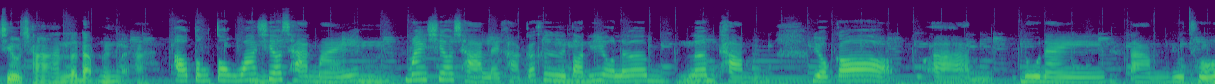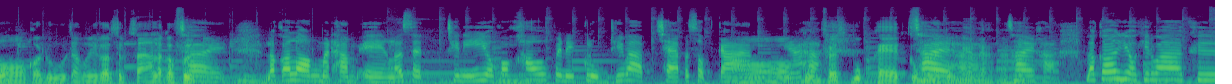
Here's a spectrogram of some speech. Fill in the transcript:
เชี่ยวชาญระดับหนึ่งแหละอะ เอาตรงๆว่าอืมเชี่ยวชาญไหมอืม ไม่เชี่ยวชาญเลยค่ะ ก็คืออมตอนที่โยเริ่มอืม เริ่มทำโยก็อ่า ดูในตาม อ๋อ YouTube ก็ดูจากตรงนี้ก็ศึกษาแล้วก็ฝึกใช่ อืม แล้วก็ลองมาทำเองแล้วเสร็จทีนี้โยก็อืม เข้าไปในกลุ่มที่แบบแชร์ประสบการณ์อ๋ออย่างเงี้ยกลุ่ม ค่ะ Facebook Page กลุ่มอะไรพวกเนี้ยนะค่อ่าฮะ ใช่ค่ะ แล้วก็โยคิดว่าคือ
